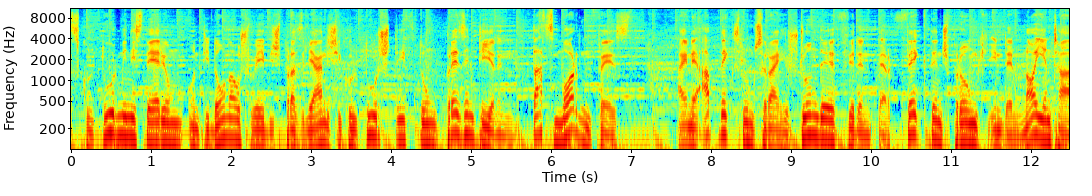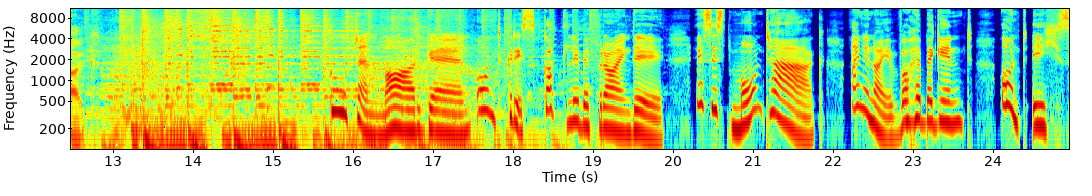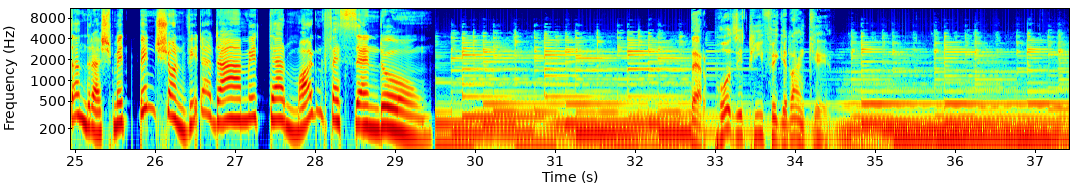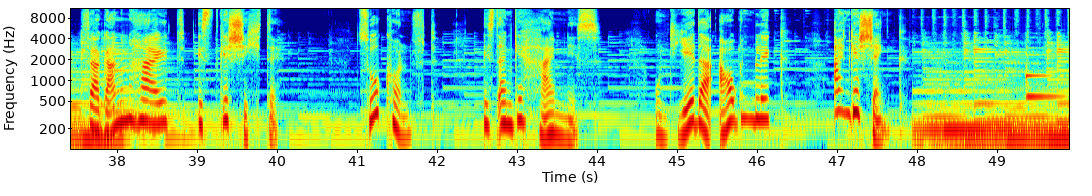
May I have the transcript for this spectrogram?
das Kulturministerium und die Donauschwäbisch-Brasilianische Kulturstiftung präsentieren das Morgenfest. Eine abwechslungsreiche Stunde für den perfekten Sprung in den neuen Tag. Guten Morgen und grüß Gott, liebe Freunde. Es ist Montag, eine neue Woche beginnt und ich, Sandra Schmidt, bin schon wieder da mit der Morgenfestsendung. Der positive Gedanke. Vergangenheit ist Geschichte. Zukunft ist ein Geheimnis und jeder Augenblick ein Geschenk.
